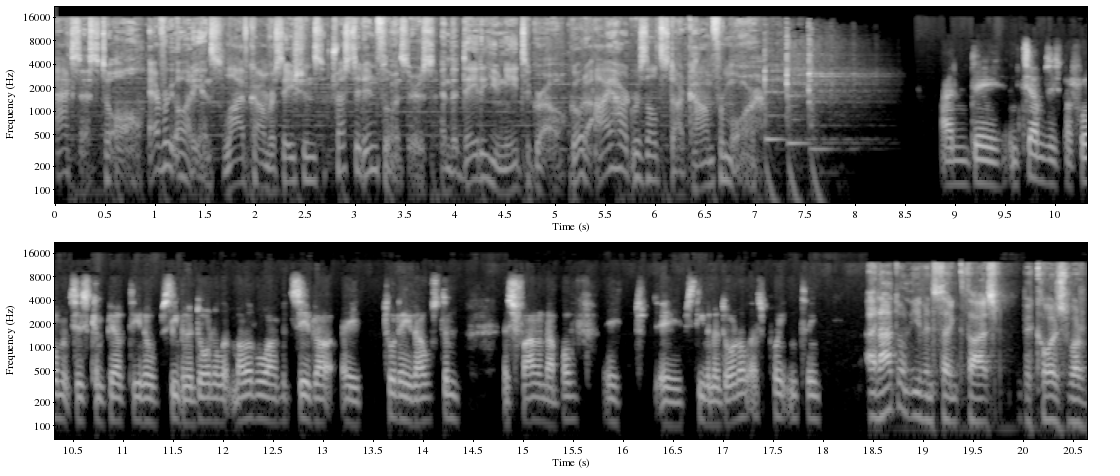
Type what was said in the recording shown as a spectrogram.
access to all, every audience, live conversations, trusted influencers, and the data you need to grow. Go to iHeartResults.com for more. And uh, in terms of his performances compared to you know Stephen O'Donnell at Motherwell, I would say uh, Tony Ralston is far and above uh, uh, Stephen O'Donnell at this point in time. And I don't even think that's because we're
